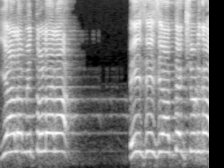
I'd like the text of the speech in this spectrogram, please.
ఇవాళ మిత్రులారా పిసిసి అధ్యక్షుడిగా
